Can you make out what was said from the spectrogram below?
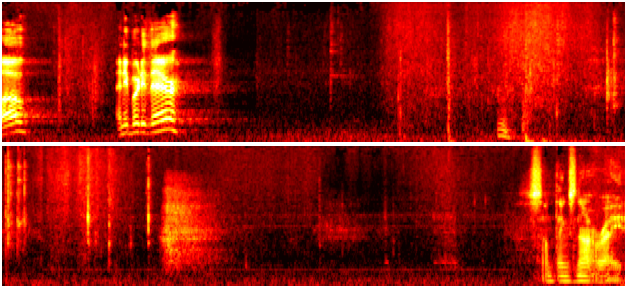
Hello? Anybody there? Hmm. Something's not right.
